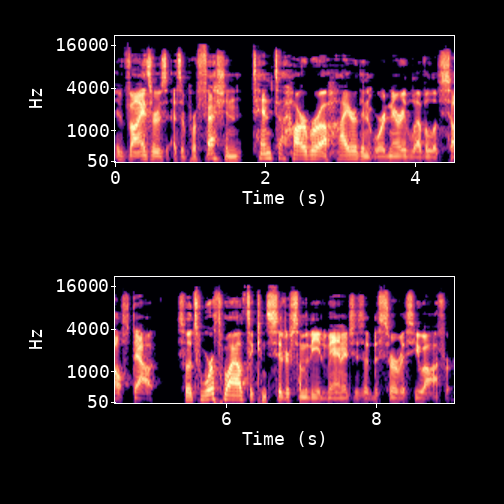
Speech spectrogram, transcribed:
advisors as a profession tend to harbor a higher than ordinary level of self-doubt. So it's worthwhile to consider some of the advantages of the service you offer.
